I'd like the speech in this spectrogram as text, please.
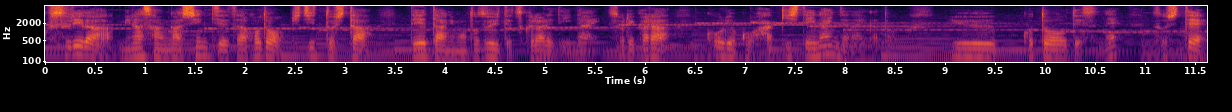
薬が皆さんが信じてたほどきちっとしたデータに基づいて作られていない。それから効力を発揮していないんじゃないかということですね。そして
